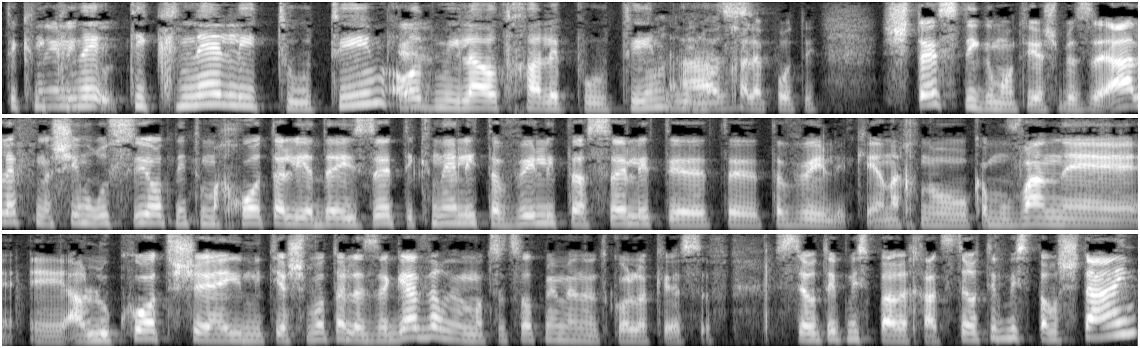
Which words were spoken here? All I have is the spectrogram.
תקנה תקנה, לי תותים, כן. עוד מילה אותך לפוטין. עוד מילה אז אותך לפוטין. שתי סטיגמות יש בזה. א', נשים רוסיות נתמכות על ידי זה, תקנה לי, תביא לי, תעשה לי, ת, ת, תביא לי. כי אנחנו כמובן אה, אה, עלוקות שמתיישבות על איזה גבר ומוצצות ממנו את כל הכסף. סטריאוטיפ מספר אחד. סטריאוטיפ מספר שתיים,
